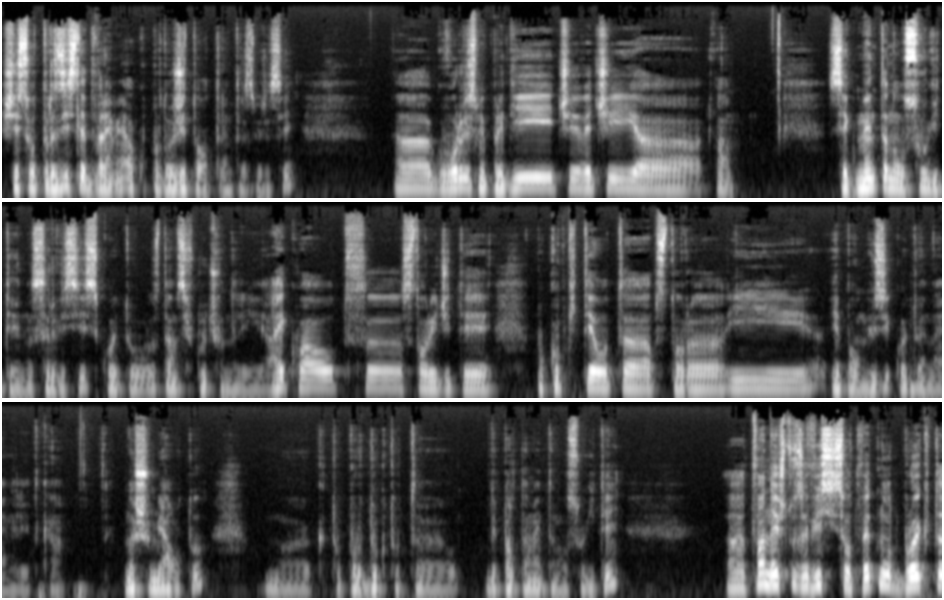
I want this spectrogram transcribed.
ще се отрази след време, ако продължи този тренд, разбира се. А, говорили сме преди, че вече а, това, сегмента на услугите на сервисис, който там се включва нали, iCloud, сториджите, покупките от App Store и Apple Music, което е най-нали така нашумялото като продукт от департамента на услугите. Това нещо зависи съответно от бройката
